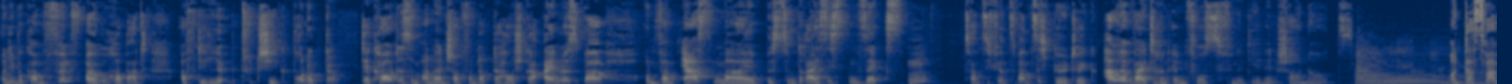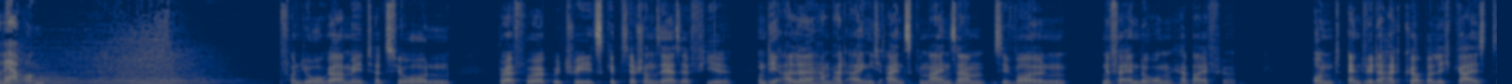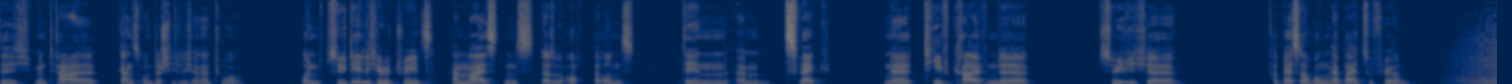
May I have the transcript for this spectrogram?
und ihr bekommt 5 Euro Rabatt auf die Lip-to-Cheek-Produkte. Der Code ist im Onlineshop von Dr. Hauschka einlösbar und vom 1. Mai bis zum 30.06.2024 gültig. Alle weiteren Infos findet ihr in den Show Notes. Und das war Werbung. Von Yoga, Meditation, Breathwork, Retreats gibt es ja schon sehr, sehr viel. Und die alle haben halt eigentlich eins gemeinsam. Sie wollen eine Veränderung herbeiführen. Und entweder halt körperlich, geistig, mental, ganz unterschiedlicher Natur. Und psychedelische Retreats haben meistens, also auch bei uns, den ähm, Zweck, eine tiefgreifende psychische Verbesserung herbeizuführen.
